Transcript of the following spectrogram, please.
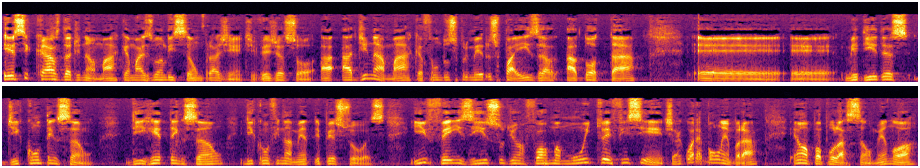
Esse caso da Dinamarca é mais uma lição para a gente. Veja só, a, a, Dinamarca foi um dos primeiros países a, adotar é, é, medidas de contenção, de retenção e de confinamento de pessoas. E fez isso de uma forma muito eficiente. Agora é bom lembrar, é uma população menor,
